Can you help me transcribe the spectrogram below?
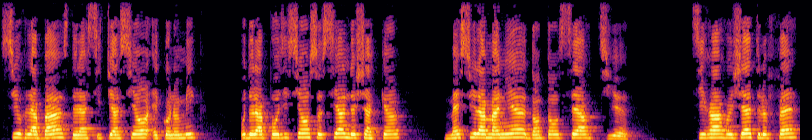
sur la base de la situation économique ou de la position sociale de chacun, mais sur la manière dont on sert Dieu. Syrah rejette le fait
